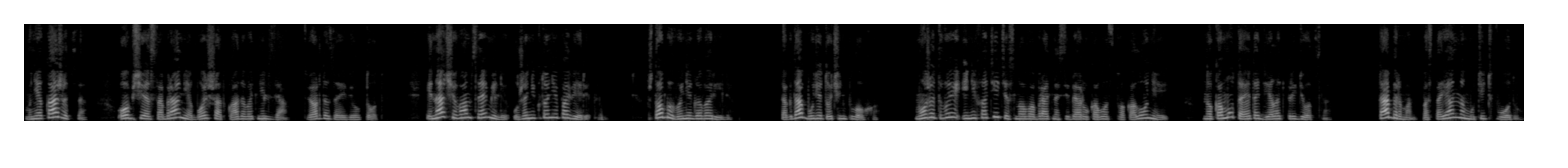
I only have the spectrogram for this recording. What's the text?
«Мне кажется, общее собрание больше откладывать нельзя», — твердо заявил тот. «Иначе вам с Эмили уже никто не поверит. Что бы вы ни говорили. Тогда будет очень плохо. Может, вы и не хотите снова брать на себя руководство колонией, но кому-то это делать придется. Таберман постоянно мутить воду.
